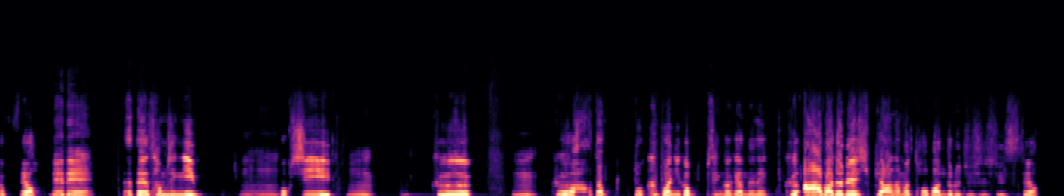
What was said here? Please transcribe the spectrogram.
여보세요? 네네. 네네 삼식님 응응. 혹시 응. 그 응. 그 아 나 또 급하니까 생각이 안 나네 그 아 맞아 레시피 하나만 더 만들어 주실 수 있으세요?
